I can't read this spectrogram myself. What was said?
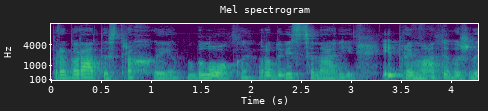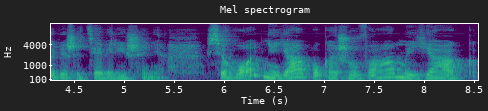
прибирати страхи, блоки, родові сценарії і приймати важливі життєві рішення. Сьогодні я покажу вам, як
